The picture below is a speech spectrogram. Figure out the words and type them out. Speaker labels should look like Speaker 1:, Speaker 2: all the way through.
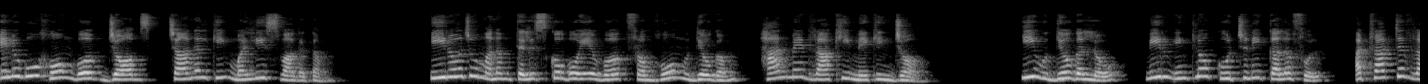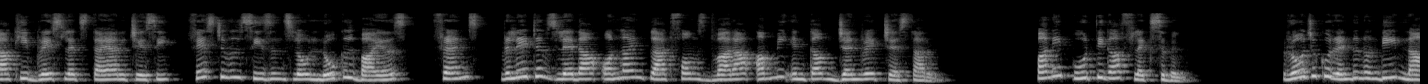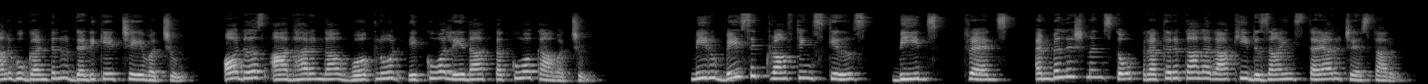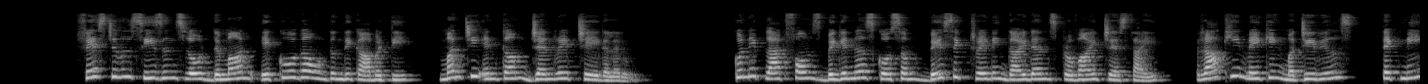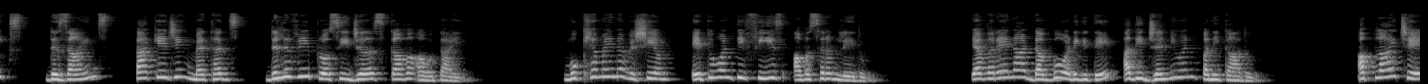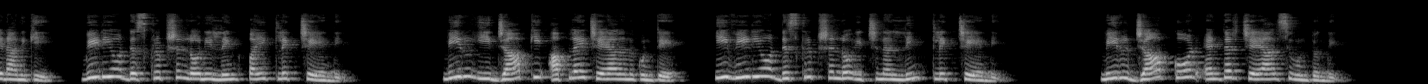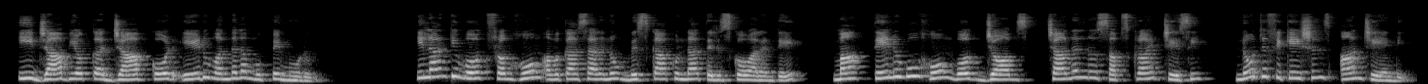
Speaker 1: Telugu home work jobs ఛానల్కి మళ్ళీ స్వాగతం. ఈరోజు మనం తెలుసుకోబోయే వర్క్ ఫ్రమ్ హోమ్ ఉద్యోగం హ్యాండ్మేడ్ రాఖీ మేకింగ్ జాబ్. ఈ ఉద్యోగంలో మీరు ఇంట్లో కూర్చుని కలర్ఫుల్ అట్రాక్టివ్ రాఖీ బ్రేస్లెట్స్ తయారు చేసి ఫెస్టివల్ సీజన్స్లో లోకల్ బాయర్స్ ఫ్రెండ్స్ రిలేటివ్స్ లేదా ఆన్లైన్ ప్లాట్ఫామ్స్ ద్వారా అమ్మి ఇన్కమ్ జనరేట్ చేస్తారు. పని పూర్తిగా ఫ్లెక్సిబుల్. రోజుకు రెండు నుండి నాలుగు గంటలు డెడికేట్ చేయవచ్చు. ఆర్డర్స్ ఆధారంగా వర్క్లోడ్ ఎక్కువ లేదా తక్కువ కావచ్చు. మీరు basic crafting skills beads threads ఎంబెలిష్మెంట్స్తో రకరకాల రాఖీ డిజైన్స్ తయారు చేస్తారు. ఫెస్టివల్ సీజన్స్లో డిమాండ్ ఎక్కువగా ఉంటుంది కాబట్టి మంచి ఇన్కమ్ జనరేట్ చేయగలరు. కొన్ని ప్లాట్ఫామ్స్ బిగిన్నర్స్ కోసం బేసిక్ ట్రైనింగ్ గైడెన్స్ ప్రొవైడ్ చేస్తాయి. Rakhi making materials techniques designs packaging methods delivery procedures cover అవుతాయి. ముఖ్యమైన విషయం ఎటువంటి ఫీజ్ అవసరం లేదు. ఎవరైనా డబ్బు అడిగితే అది జెన్యున్ పని కాదు. అప్లై చేయడానికి వీడియో డిస్క్రిప్షన్లోని లింక్పై క్లిక్ చేయండి. మీరు ఈ జాబ్కి అప్లై చేయాలనుకుంటే ఈ వీడియో డిస్క్రిప్షన్లో ఇచ్చిన లింక్ క్లిక్ చేయండి. మీరు జాబ్ కోడ్ ఎంటర్ చేయాల్సి ఉంటుంది. ఈ జాబ్ యొక్క జాబ్ కోడ్ ఏడు వందల ముప్పై మూడు. ఇలాంటి వర్క్ ఫ్రమ్ హోమ్ అవకాశాలను మిస్ కాకుండా తెలుసుకోవాలంటే మా తెలుగు హోమ్ వర్క్ జాబ్స్ ఛానల్ను సబ్స్క్రైబ్ చేసి నోటిఫికేషన్స్ ఆన్ చేయండి.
